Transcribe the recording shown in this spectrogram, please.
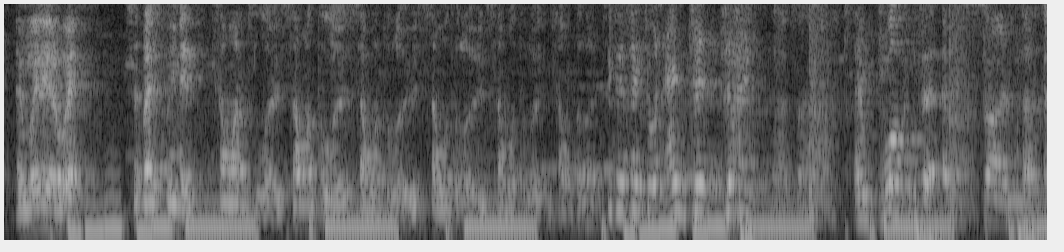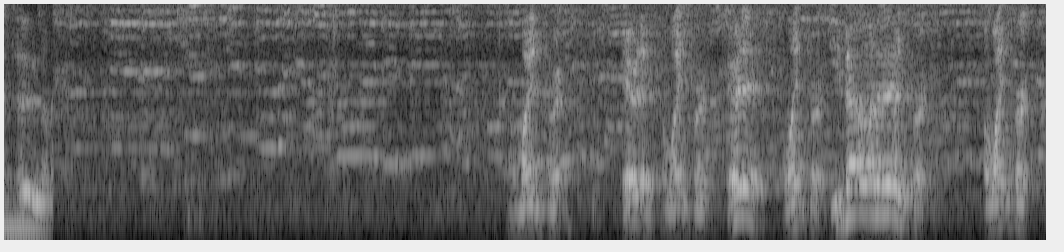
and we need to win. So basically, we need someone to lose, someone to lose, someone to lose, someone to lose, someone to lose, and someone to lose. So, guys, say to an end today. That's right. And welcome to episode number two. I'm waiting for it. Here it is. I'm waiting for it. Here it is. I'm waiting for it. You know what it is. I'm waiting for it. I'm waiting for it.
